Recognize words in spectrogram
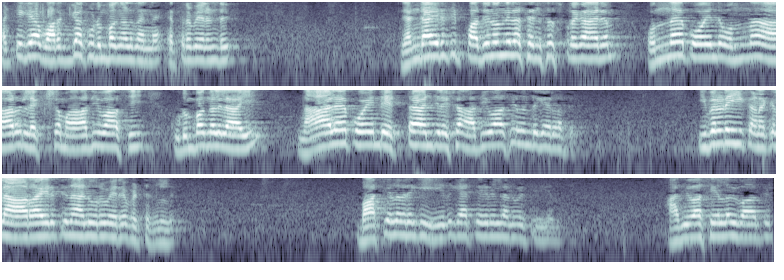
പട്ടിക വർഗ കുടുംബങ്ങൾ തന്നെ എത്ര പേരുണ്ട്? രണ്ടായിരത്തി പതിനൊന്നിലെ സെൻസസ് പ്രകാരം ഒന്ന് പോയിന്റ് ഒന്ന് ആറ് ലക്ഷം ആദിവാസി കുടുംബങ്ങളിലായി നാല് പോയിന്റ് എട്ട് അഞ്ച് ലക്ഷം ആദിവാസികളുണ്ട് കേരളത്തിൽ. ഇവരുടെ ഈ കണക്കിൽ ആറായിരത്തി നാനൂറ് പേരെ പെട്ടിട്ടുള്ളത്. ബാക്കിയുള്ളവരൊക്കെ ഏത് കാറ്റഗറിയിലാണ് വിട്ടിരിക്കുന്നത് ആദിവാസികളുടെ വിഭാഗത്തിൽ.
